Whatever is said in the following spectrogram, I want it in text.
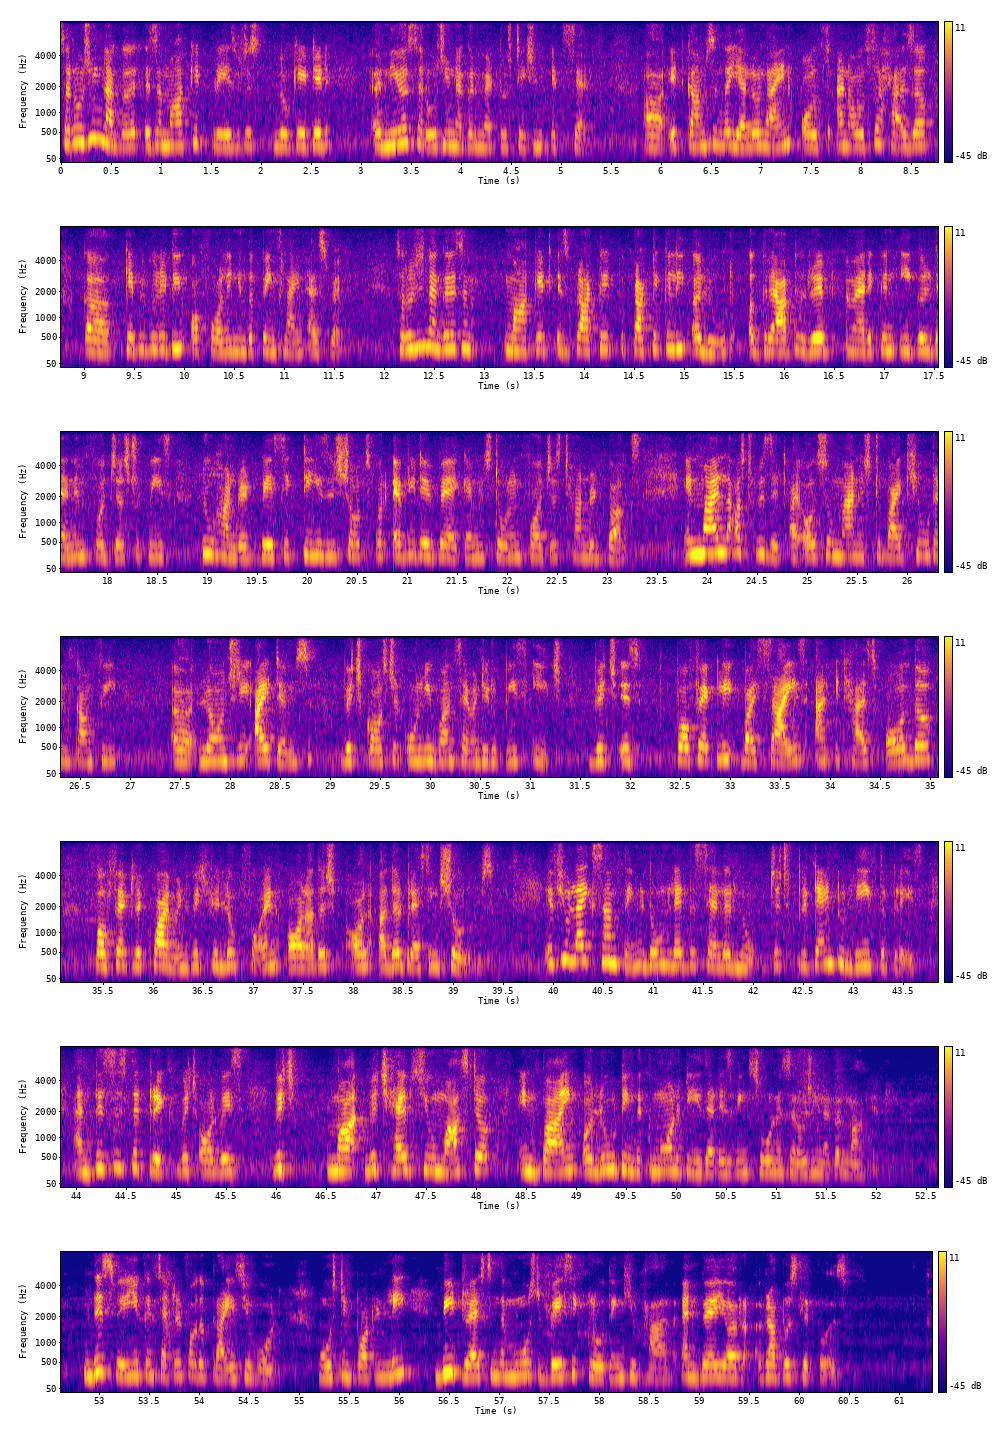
Sarojini Nagar is a marketplace which is located uh, near Sarojini Nagar metro station itself. Uh, it comes in the yellow line also and also has a uh, capability of falling in the pink line as well. Sarojini Nagar is a market is practic- practically a loot, a grabbed ribbed American Eagle denim for just rupees 200, basic tees and shorts for everyday wear can be stolen for just 100 bucks. In my last visit, I also managed to buy cute and comfy uh, lingerie items which costed only 170 rupees each which is perfectly by size and it has all the perfect requirement which we look for in all other all other dressing showrooms. If you like something don't let the seller know. Just pretend to leave the place. And this is the trick which always which ma- which helps you master in buying or looting the commodities that is being sold in Sarojini Nagar market this way, you can settle for the price you want. Most importantly, be dressed in the most basic clothing you have and wear your rubber slippers.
